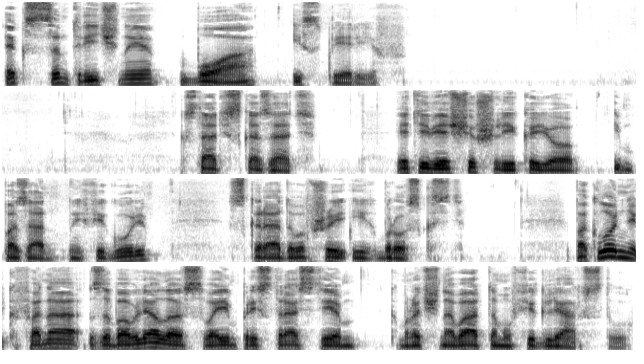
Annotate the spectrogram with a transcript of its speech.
эксцентричные боа из перьев. Кстати сказать, эти вещи шли к ее импозантной фигуре, скрадывавшей их броскость. Поклонников она забавляла своим пристрастием к мрачноватому фиглярству.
